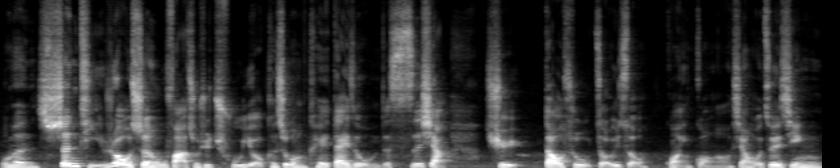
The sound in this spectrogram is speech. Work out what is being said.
我们身体肉身无法出去出游，可是我们可以带着我们的思想。去到处走一走、逛一逛哦。像我最近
